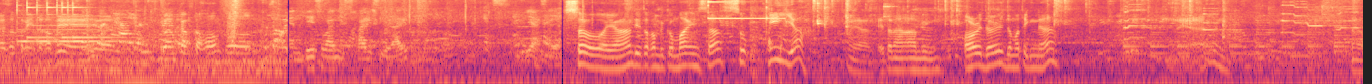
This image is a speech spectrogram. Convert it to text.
Nasa train na kami. Welcome to Hong Kong. And this one is spicy, right? Yes. Yes. So, ayan, dito kami kumain sa Sukiya. Ayan, ito na ang aming order. Dumating na. Ayan. Ano?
